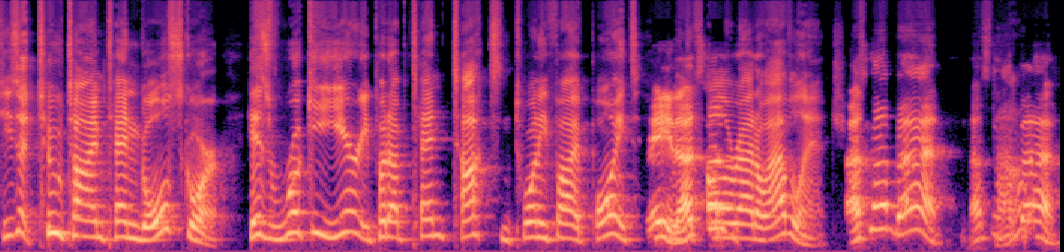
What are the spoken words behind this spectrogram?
he's a two-time 10 goal scorer. His rookie year, he put up 10 tucks and 25 points. Hey, that's Colorado not, Avalanche. That's not bad. That's not no, bad.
